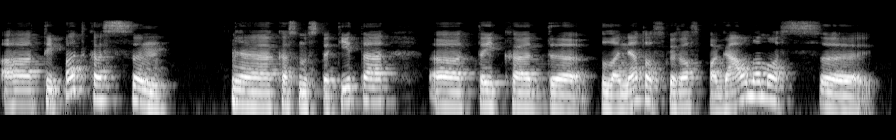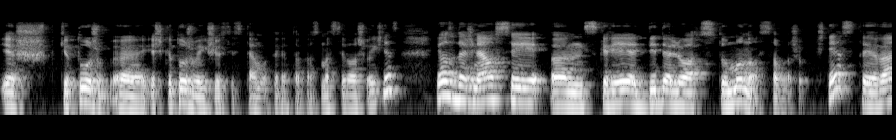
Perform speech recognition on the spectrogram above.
Taip pat, kas kas nustatyta, e, tai kad planetos, kurios pagaunamos e, iš kitų, iš kitų žvaigždžių sistemų, tai yra tokios masyvios žvaigždės, jos dažniausiai skrieja dideliu atstumu nuo savo žvaigždės, tai yra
